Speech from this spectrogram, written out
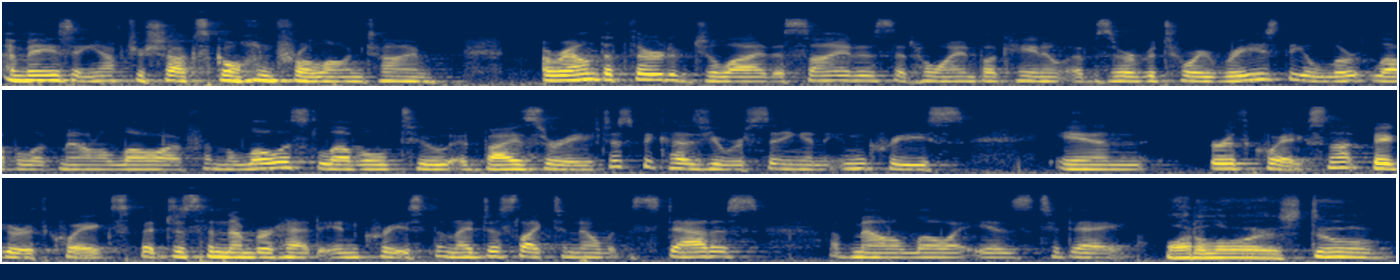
Amazing. Aftershocks go on for a long time. Around the 3rd of July, the scientists at Hawaiian Volcano Observatory raised the alert level of Mauna Loa from the lowest level to advisory just because you were seeing an increase in earthquakes, not big earthquakes, but just the number had increased. And I'd just like to know what the status of Mauna Loa is today. Mauna Loa is still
